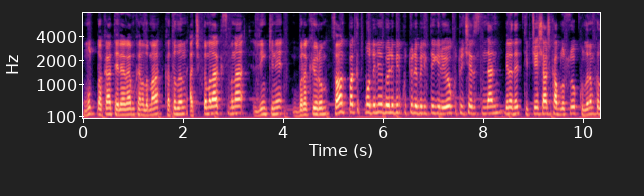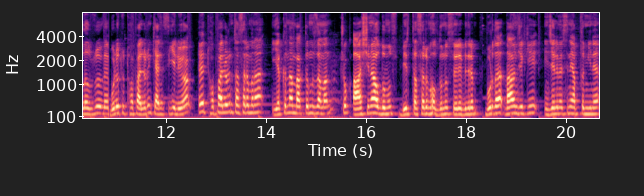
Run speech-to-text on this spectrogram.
mutlaka Telegram kanalıma katılın. Açıklamalar kısmına linkini bırakıyorum. Sound Pocket modeli böyle bir kutuyla birlikte geliyor. Kutu içerisinden bir adet tip C şarj kablosu, kullanım kılavuzu ve Bluetooth hoparlörün kendisi geliyor. Evet hoparlörün tasarımına yakından baktığımız zaman çok aşina olduğumuz bir tasarım olduğunu söyleyebilirim. Burada daha önceki incelemesini yaptığım yine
